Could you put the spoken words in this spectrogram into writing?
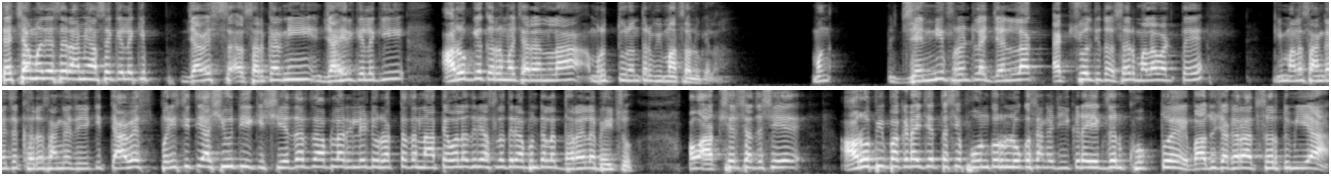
त्याच्यामध्ये सर आम्ही असं केलं की ज्यावेळेस स- सरकारने जाहीर केलं की आरोग्य कर्मचाऱ्यांना मृत्यूनंतर विमा चालू केला. मग ज्यांनी फ्रंटला ज्यांना ॲक्च्युअल तिथं सर मला वाटतंय की मला सांगायचं खरं सांगायचं आहे की त्यावेळेस परिस्थिती अशी होती की शेजारचा आपला रिलेटिव्ह रक्ताचा नातेवाला जरी असला तरी आपण त्याला धरायला भ्यायचो. अहो अक्षरशः जसे आरोपी पकडायचे तसे फोन करून लोक सांगायचे इकडे एक जण खोकतोय बाजूच्या घरात सर तुम्ही या.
